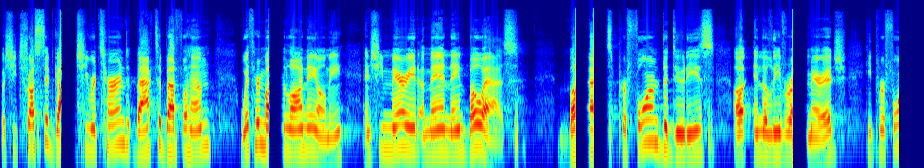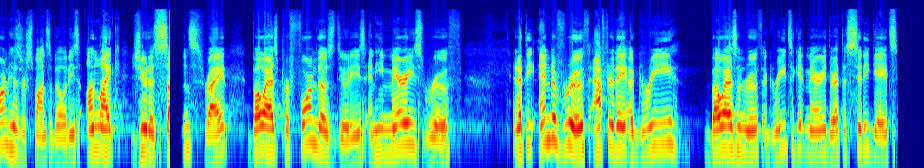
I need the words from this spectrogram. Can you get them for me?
But she trusted God. She returned back to Bethlehem with her mother in law, Naomi, and she married a man named Boaz. Boaz performed the duties uh, in the Levirate marriage. He performed his responsibilities, unlike Judah's sons, right? Boaz performed those duties, and he marries Ruth. And at the end of Ruth, after they agree, Boaz and Ruth agree to get married, they're at the city gates.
